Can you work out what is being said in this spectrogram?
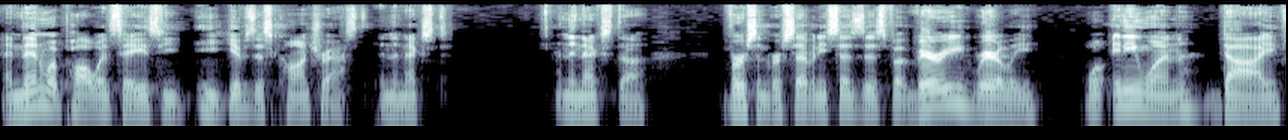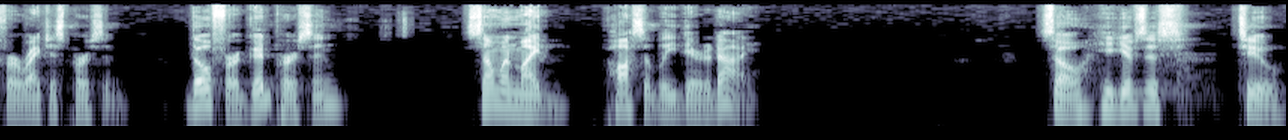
And then what Paul would say is he, he gives this contrast in the next, in the next, uh, verse in verse 7. He says this, but very rarely will anyone die for a righteous person. Though for a good person, someone might possibly dare to die. So he gives us two.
